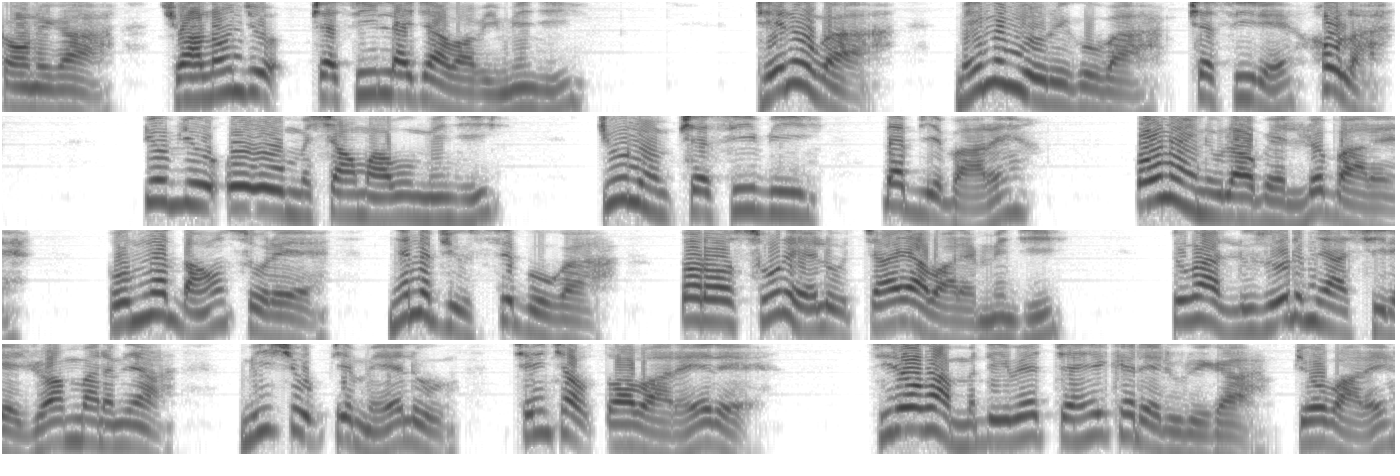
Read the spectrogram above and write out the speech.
ကောင်တွေကရွာလုံးကျွတ်ဖျက်ဆီးလိုက်ကြပါပြီမင်းကြီးဒင်းတို့ကမိမမျိုးတွေကိုပါဖျက်ဆီးတယ်ဟုတ်လားပြို့ပြို့အိုးအိုးမရှောင်ပါဘူးမင်းကြီးကျူးလွန်ဖျက်ဆီးပြီးတက်ပစ်ပါတယ်ပုံးနိုင်လူလောက်ပဲလွတ်ပါတယ်ဘုံမြတ်တောင်ဆိုတဲ့မျက်နှာဖြူစစ်ဘိုကတော်တော်ဆိုးတယ်လို့ကြားရပါတယ်မင်းကြီးသူကလူဆိုးဓမြရှိတဲ့ရွာမှန်ဓမြမိရှုပစ်မယ်လို့ချင်းချောက်သွားပါတယ်တဲ့ ဇီရောကမတေပဲကြံရစ်ခဲ့တဲ့လူတွေကပြောပါတယ်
